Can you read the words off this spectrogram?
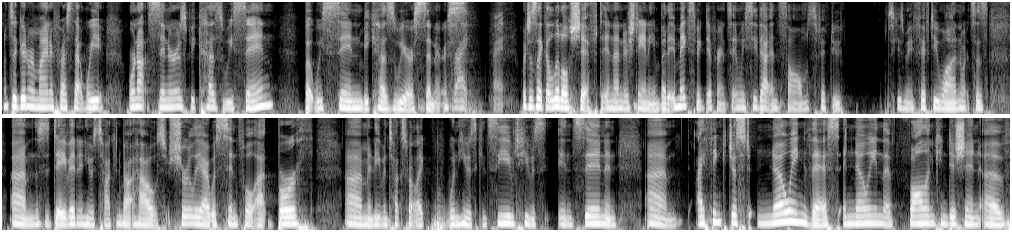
it's a good reminder for us that we, we're not sinners because we sin but we sin because we are sinners. Right, right. Which is like a little shift in understanding, but it makes a big difference. And we see that in Psalms 50, excuse me, 51, where it says, um, this is David, and he was talking about how surely I was sinful at birth. Um, and even talks about like when he was conceived, he was in sin. And um, I think just knowing this and knowing the fallen condition of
